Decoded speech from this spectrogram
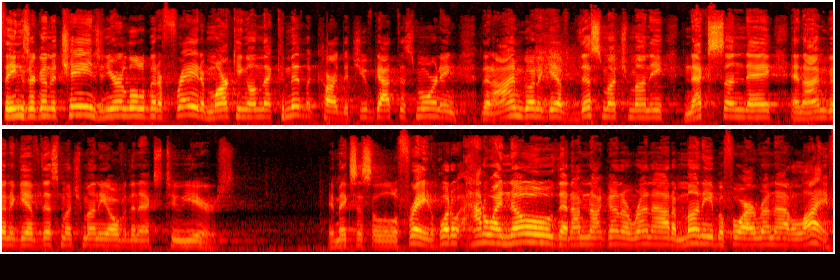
things are going to change and you're a little bit afraid of marking on that commitment card that you've got this morning that I'm going to give this much money next Sunday and I'm going to give this much money over the next two years. It makes us a little afraid. Do, how do I know that I'm not going to run out of money before I run out of life,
